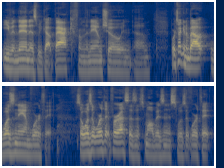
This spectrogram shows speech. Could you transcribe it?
even then as we got back from the NAMM show. And um, we're talking about was NAMM worth it? So was it worth it for us as a small business? Was it worth it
